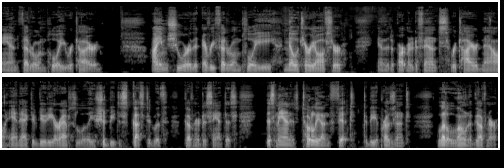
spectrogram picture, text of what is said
and federal employee retired, I am sure that every federal employee, military officer in the Department of Defense, retired now and active duty, are absolutely should be disgusted with Governor DeSantis. This man is totally unfit to be a president, let alone a governor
